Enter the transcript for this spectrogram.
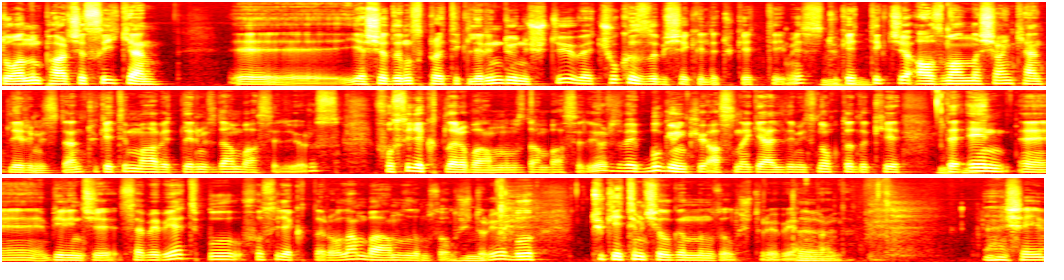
doğanın parçasıyken e, yaşadığımız pratiklerin dönüştüğü ve çok hızlı bir şekilde tükettiğimiz, hı hı. tükettikçe azmanlaşan kentlerimizden, tüketim mabetlerimizden bahsediyoruz. Fosil yakıtlara bağımlılığımızdan bahsediyoruz ve bugünkü aslında geldiğimiz noktadaki de en e, birinci sebebiyet bu fosil yakıtlara olan bağımlılığımızı oluşturuyor. Hı hı. Bu tüketim çılgınlığımızı oluşturuyor bir yandan evet. da şey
